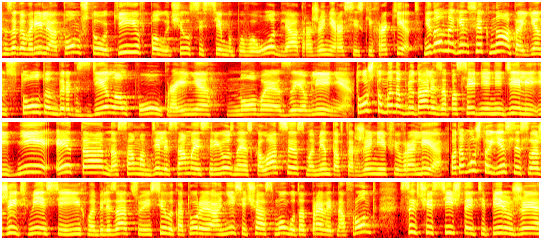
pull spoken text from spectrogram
заговорили о том, что Киев получил системы ПВО для отражения российских ракет. Недавно генсек НАТО Йенс Столтенберг сделал по Украине новое заявление. То, что мы наблюдали за последние недели и дни, это на самом деле самая серьезная эскалация с момента вторжения в феврале. Потому что если сложить вместе их мобилизацию и силы, которые они сейчас могут отправить на фронт, с их частичной теперь уже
